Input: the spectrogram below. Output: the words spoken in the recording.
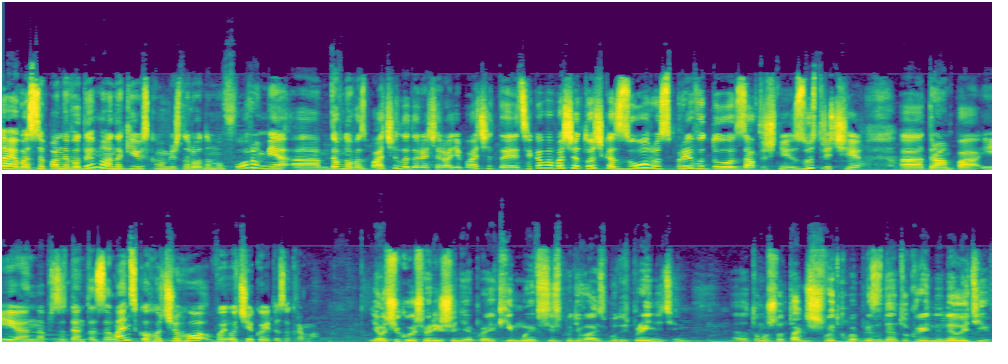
Вітаю вас, пане Вадиме, на Київському міжнародному форумі. Давно вас бачили. До речі, раді бачити. Цікава ваша точка зору з приводу завтрашньої зустрічі Трампа і президента Зеленського. Чого ви очікуєте, зокрема? Я очікую, що рішення, про які ми всі сподіваємось, будуть прийняті, е, тому що так швидко би президент України не летів.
